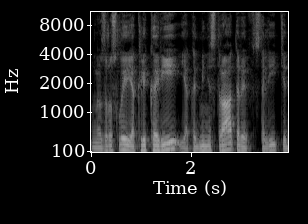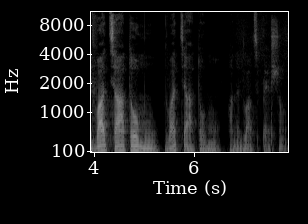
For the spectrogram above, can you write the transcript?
зросли як лікарі, як адміністратори в столітті 20-му, 20-му, а не 21-му.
